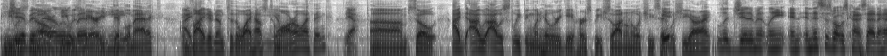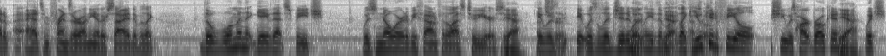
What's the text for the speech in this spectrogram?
he jib was, in no, there a little he was bit, very he- diplomatic. I- Invited him to the White House Yep. tomorrow, I think. Yeah. Um, so I, I, I was sleeping when Hillary gave her speech, so I don't know what she said. It- was she all right? legitimately and and this is what was kind of sad i had a, i had some friends that are on the other side that was like the woman that gave that speech was nowhere to be found for the last two years Yeah. It was true. it was legitimately Was- the mo- Yeah, like you could feel she was heartbroken Yeah. which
